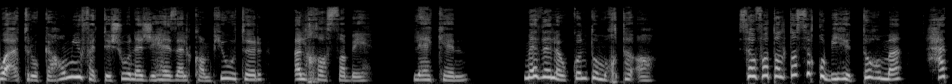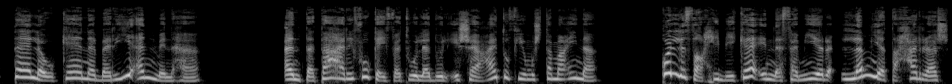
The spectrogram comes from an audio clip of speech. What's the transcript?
وأتركهم يفتشون جهاز الكمبيوتر الخاص به. لكن ماذا لو كنت مخطئة؟ سوف تلتصق به التهمة حتى لو كان بريئا منها. أنت تعرف كيف تولد الإشاعات في مجتمعنا. قل لصاحبك إن سمير لم يتحرش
